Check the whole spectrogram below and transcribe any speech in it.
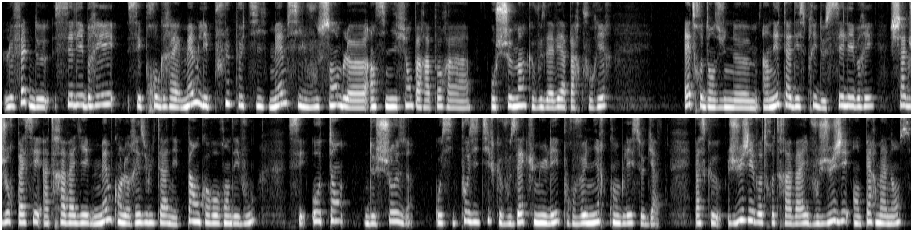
le fait de célébrer ces progrès, même les plus petits, même s'ils vous semblent euh, insignifiants par rapport au chemin que vous avez à parcourir, être dans une, un état d'esprit de célébrer chaque jour passé à travailler, même quand le résultat n'est pas encore au rendez-vous, c'est autant de choses aussi positives que vous accumulez pour venir combler ce gap. Parce que juger votre travail, vous jugez en permanence,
